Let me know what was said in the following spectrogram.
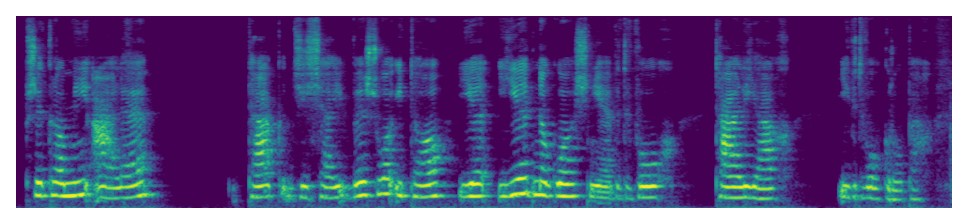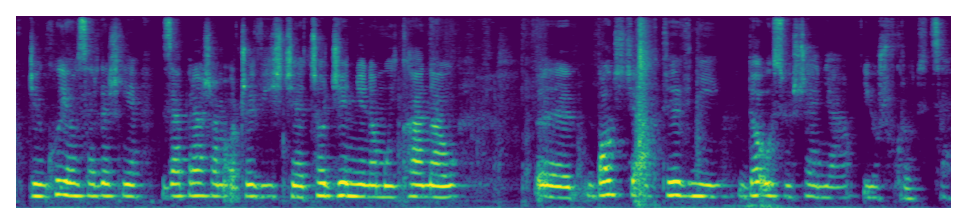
Przykro mi, ale tak dzisiaj wyszło i to je, jednogłośnie w dwóch taliach i w dwóch grupach. Dziękuję serdecznie. Zapraszam oczywiście codziennie na mój kanał. Yy, Bądźcie aktywni. Do usłyszenia już wkrótce.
